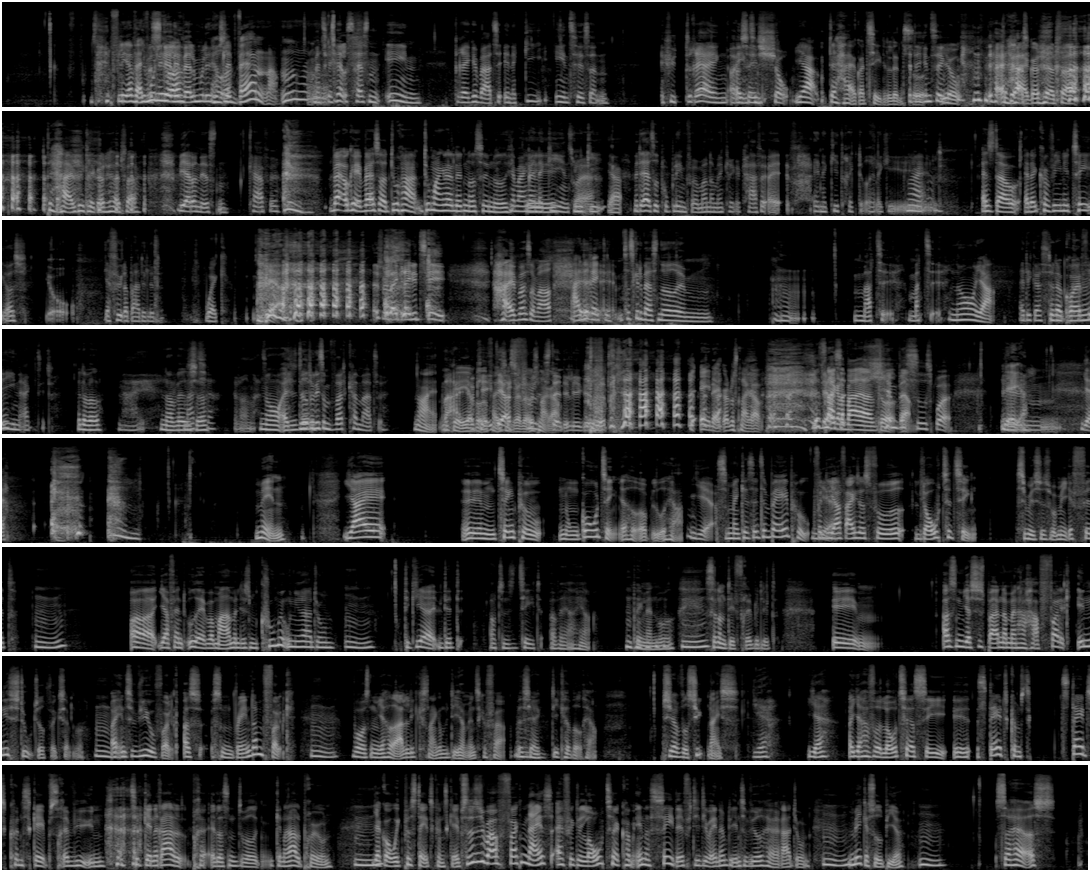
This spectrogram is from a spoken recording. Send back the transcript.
Flere forskellige valgmuligheder. Jeg valgmuligheder. har også lidt vand. og- Mm. Man skal helst have sådan en drikkevarer til energi, en til sådan hydrering og, Og en til sjov. Ja, det har jeg godt set et eller andet Er det ikke en ting? Jo, det har jeg, det hørt. har jeg godt hørt før. Det har jeg virkelig godt hørt før. Vi er der næsten. Kaffe. Hvad, okay, hvad så? Du, har, du mangler lidt noget til noget. Jeg mangler energien, tror jeg. energi, Ja. Men det er altid et problem for mig, når man ikke drikker kaffe. Og jeg- pff, energidrik, det ved jeg heller ikke helt. Nej. Altså, der er, jo, er der ikke koffein i te også? Jo, jeg føler bare, det lidt... Whack. Ja. jeg føler ikke rigtig, te hyper så meget. Nej, det er rigtigt. Øh, så skal det være sådan noget... Øhm, mm, matte. Matte. Nå ja, Er det ikke også Det der sådan koffeinagtigt? eller hvad? Nej. Nå, hvad er det så? Jeg ved, matcha. Nå, er det Ved det? du ligesom vodka matte? Nej, okay, Nej, jeg okay, ved det faktisk er ikke, også hvad du snakker om. fuldstændig ligegyldigt. Jeg aner ikke, hvad du snakker om. Jeg Det er snakker altså bare... du ved, Kæmpe ja. sidespor. Ja, ja. Øhm, ja. Men jeg øhm, tænkte på nogle gode ting, jeg havde oplevet her, Ja. som man kan se tilbage på. Fordi Ja. jeg har faktisk også fået lov til ting, som jeg synes var mega fedt. Mm. Og jeg fandt ud af, hvor meget man ligesom kunne med Uniradioen. Mm. Det giver lidt autenticitet at være her, på en eller anden måde. Mm. Selvom det er frivilligt. Øhm, og sådan, jeg synes bare, når man har haft folk inde i studiet, for eksempel, Mm. og interviewe folk, og sådan random folk, Mm. hvor sådan, jeg havde aldrig snakket med de her mennesker før, hvis Mm. jeg ikke, de ikke havde været her. Så jeg har været sygt nice. Ja. Ja, og jeg har fået lov til at se øh, statskundsk- statskundskabsrevyen til general, eller sådan, du ved, generalprøven. Mm. Jeg går jo ikke på statskundskab, så det synes jeg bare var fucking nice, at jeg fik lov til at komme ind og se det, fordi de var inde og blive interviewet her i radioen. Mm. Mega søde piger. Mm. Så har jeg også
